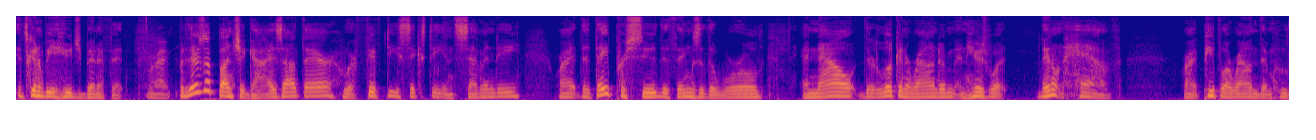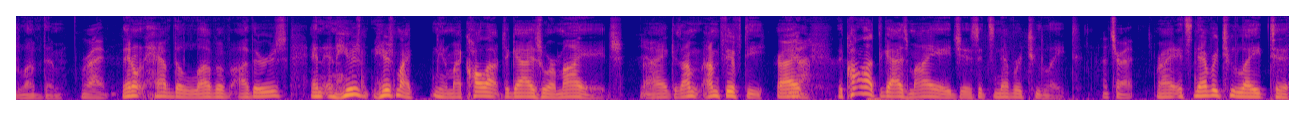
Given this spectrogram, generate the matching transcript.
it's going to be a huge benefit. Right. But there's a bunch of guys out there who are 50, 60, and 70, right? That they pursued the things of the world and now they're looking around them and here's what they don't have, right? People around them who love them. right They don't have the love of others. And and here's here's my you know my call out to guys who are my age, Yeah. right? Because I'm I'm 50, right? Yeah. The call out to guys my age is it's never too late that's right right? It's never too late to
